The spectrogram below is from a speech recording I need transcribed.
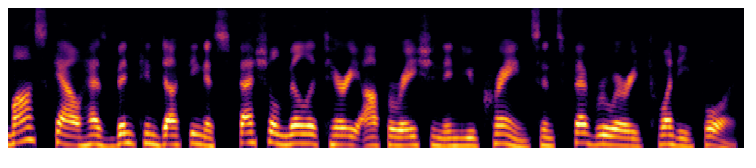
Moscow has been conducting a special military operation in Ukraine since February 24.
